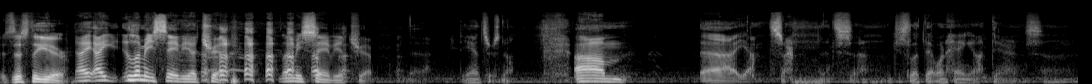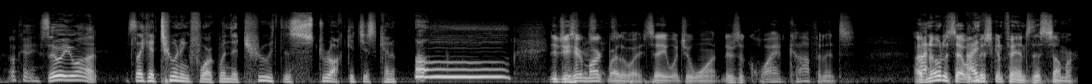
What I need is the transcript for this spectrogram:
Is this the year? I, I let me save you a trip. let me save you a trip. Uh, the answer is no. Um, uh, yeah, sorry. Let's uh, just let that one hang out there. It's, uh, Okay, say what you want. it's like a tuning fork. When the truth is struck, it just kind of boom. Did you hear Marc, by the way, say what you want? There's a quiet confidence. I've noticed that with I- Michigan fans this summer.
